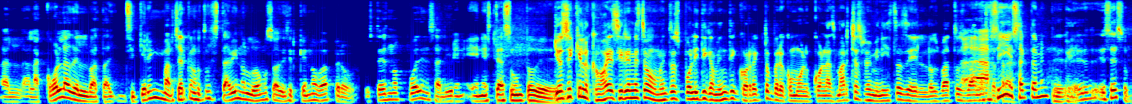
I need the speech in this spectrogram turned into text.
al- a la cola del batallón. Si quieren marchar con nosotros está bien, no lo vamos a decir que no va, pero ustedes no pueden salir en, en este asunto de... Yo sé que lo que voy a decir en este momento es políticamente incorrecto, pero como con las marchas feministas de los vatos van Ah, hasta sí, atrás. exactamente. Es, es eso.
